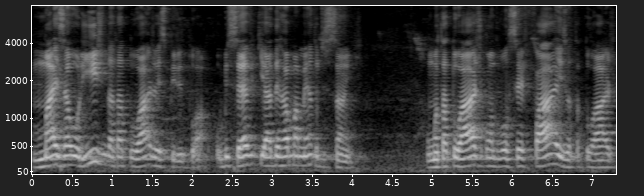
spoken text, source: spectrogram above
mas a origem da tatuagem é espiritual. Observe que há derramamento de sangue. Uma tatuagem, quando você faz a tatuagem,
